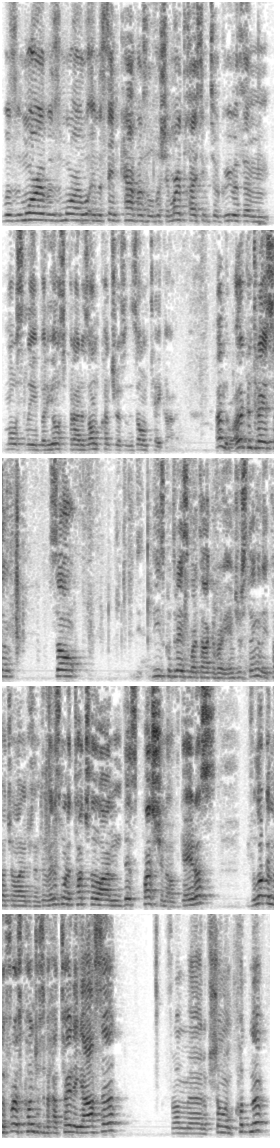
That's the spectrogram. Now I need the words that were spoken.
was more was more in the same camp as Levushay Mordechai, seemed to agree with him mostly, but he also put out his own kuntres with his own take on it. And there were other kuntresim. So these kuntresim are talking very interesting, and they touch on a lot of interesting things. I just want to touch though on this question of Geras. If you look in the first kuntres of Chatayra Yasa from uh, Rav Shalom Kutna,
